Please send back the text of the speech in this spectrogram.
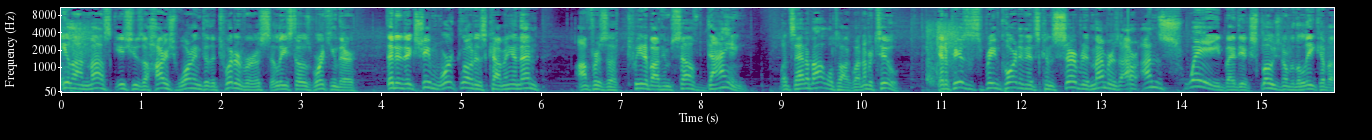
Elon Musk issues a harsh warning to the Twitterverse, at least those working there, that an extreme workload is coming, and then offers a tweet about himself dying. What's that about? We'll talk about. Number two, it appears the Supreme Court and its conservative members are unswayed by the explosion over the leak of a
